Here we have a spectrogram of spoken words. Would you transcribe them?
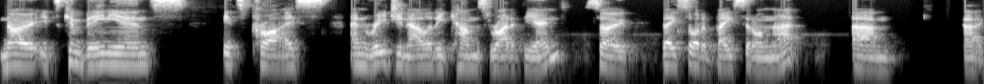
no, it's convenience, it's price, and regionality comes right at the end. So they sort of base it on that. Um, uh,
